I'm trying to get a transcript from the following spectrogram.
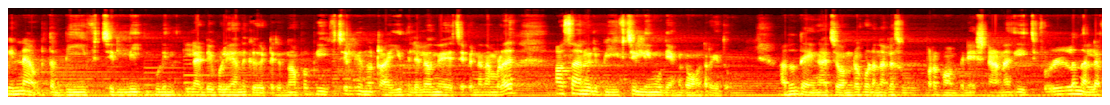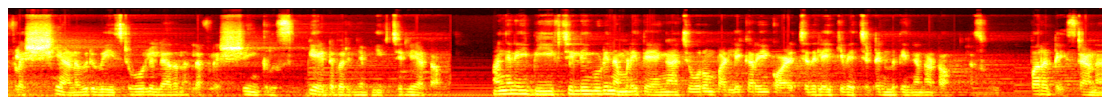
പിന്നെ അവിടുത്തെ ബീഫ് ചില്ലി കൂടി നല്ല അടിപൊളിയാണെന്ന് കേട്ടിരുന്നു. അപ്പോൾ ബീഫ് ചില്ലി ഒന്നും ട്രൈ ചെയ്തില്ലല്ലോ എന്ന് വിചാരിച്ചു പിന്നെ നമ്മൾ അവസാനം ഒരു ബീഫ് ചില്ലിയും കൂടി അങ്ങോട്ട് ഓർഡർ ചെയ്തു. അതും തേങ്ങാച്ചോറിന്റെ കൂടെ നല്ല സൂപ്പർ കോമ്പിനേഷനാണ് ഈ ഫുള്ള് നല്ല ഫ്ലഷിയാണ് ഒരു വേസ്റ്റ് പോലും ഇല്ലാതെ നല്ല ഫ്ലഷിയും ക്രിസ്പി ആയിട്ട് പരിഞ്ഞ ബീഫ് ചില്ലി കേട്ടോ അങ്ങനെ ഈ ബീഫ് ചില്ലിയും കൂടി നമ്മൾ ഈ തേങ്ങാച്ചോറും പള്ളിക്കറിയും കുഴച്ചതിലേക്ക് വെച്ചിട്ട് ഇങ്ങോട്ട് തിന്നണം കേട്ടോ. സൂപ്പർ ടേസ്റ്റാണ്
